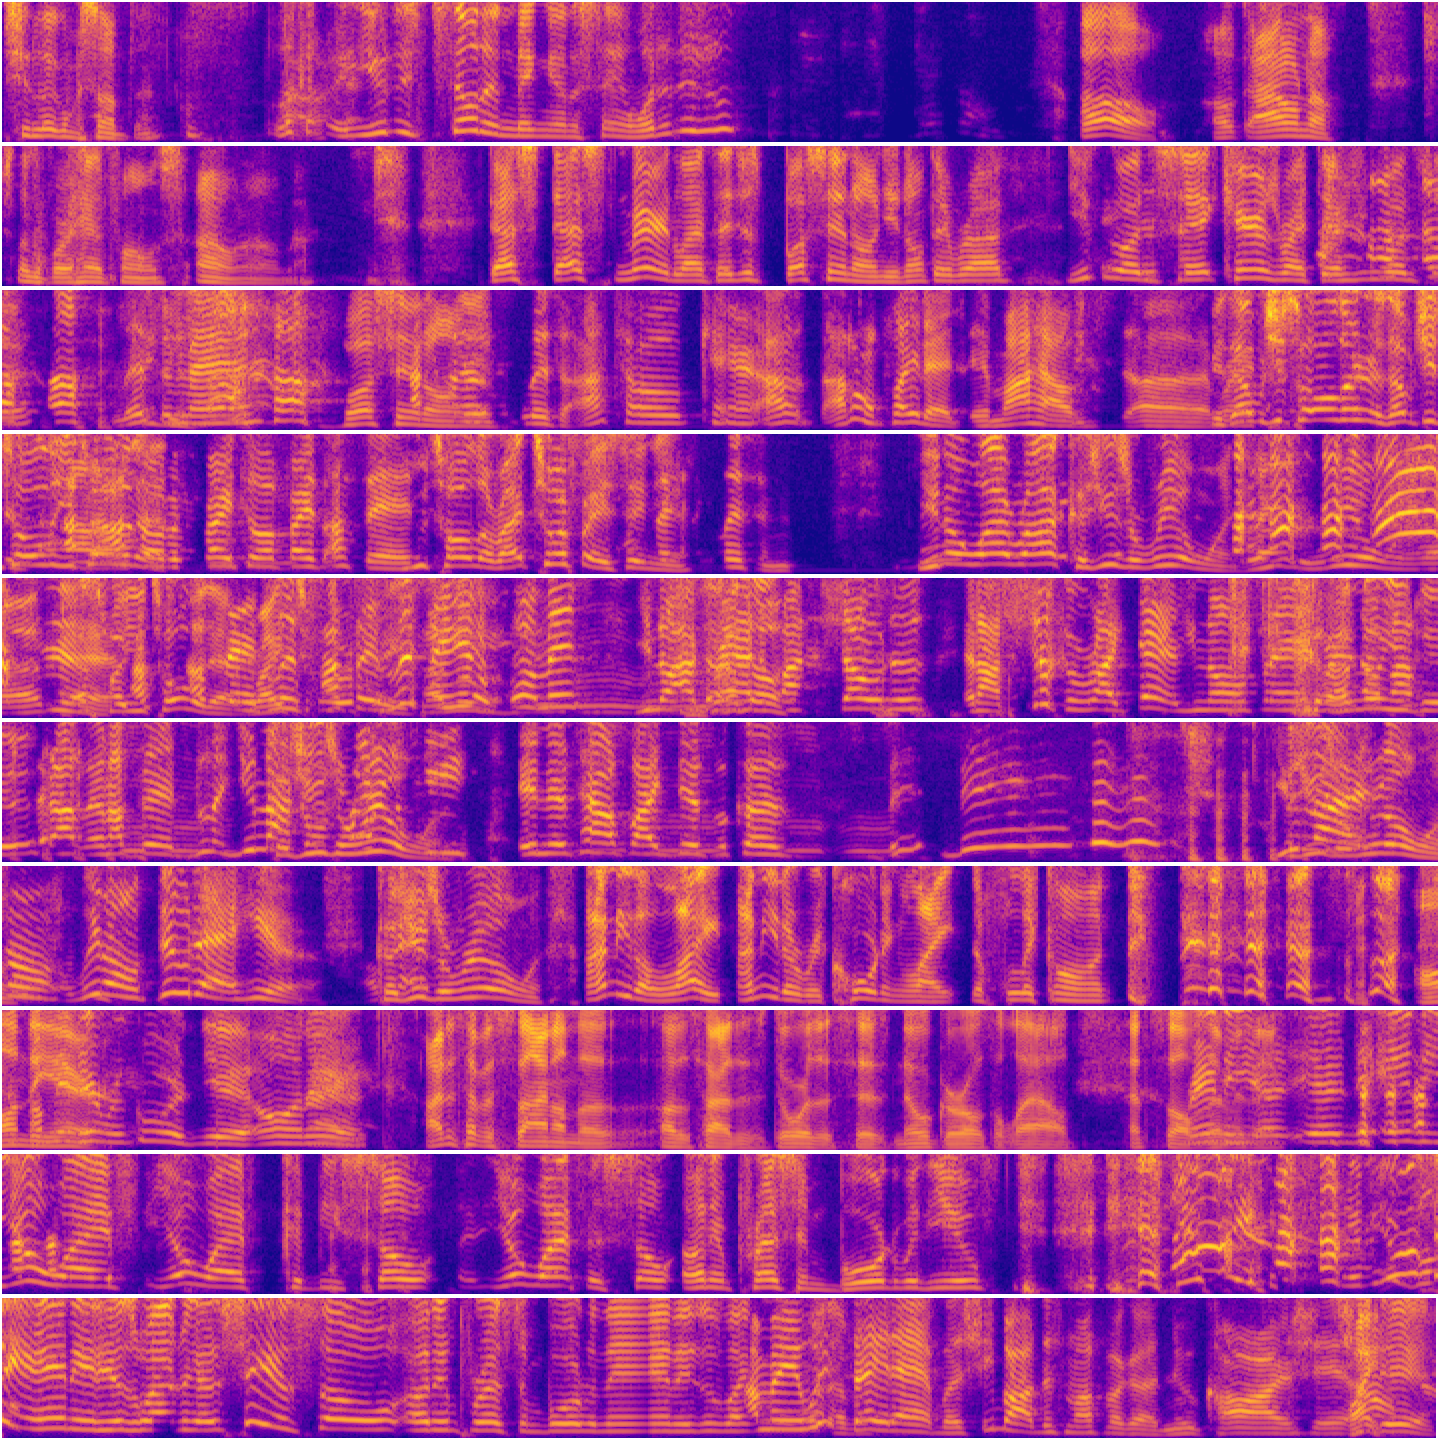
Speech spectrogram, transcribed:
She's looking for something. Look Oh, at okay. you. Just still didn't make me understand what it is. Oh, okay. I don't know. Just looking for headphones. I don't know, man. That's that's married life. They just bust in on you, don't they, Rod? You can go ahead and say it. Karen's right there. You can go ahead and say it. Listen, man. Bust in on you. Listen, I told Karen I, I don't play that in my house. Uh, Is that what you told her? Is that what you told her? You I, I told her told her straight to her face. I said, You told her right to her face, didn't you? "Listen, You know why, Rod? Because you're a real one. You're a real one, Rod. That's why you told her I that, said, right listen, to her I said, listen I here, woman. You know, I I grabbed her by the shoulders and I shook her right there. You know what I'm saying? I know you did. And I, and I said, you're not you's a gonna real in this house like this because bi- bitch, you Because you're not, a real we one. don't, we don't do that here. Because okay? you're a real one. I need a light. I need a recording light to flick on. On the I'm air. recording. Yeah, on air. I just have a sign on the other side of this door that says "No girls allowed." That's all. Randy, uh, Andy, your wife, your wife could be so. Your wife is so unimpressed and bored with you. if you see, if you see Andy and his wife together, she is so unimpressed and bored with Andy. Just like I mean, we say that, but she bought this motherfucker a new car and shit. she did.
